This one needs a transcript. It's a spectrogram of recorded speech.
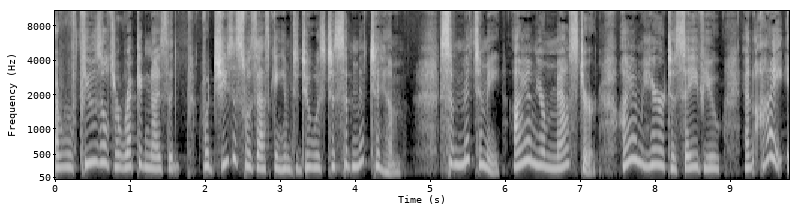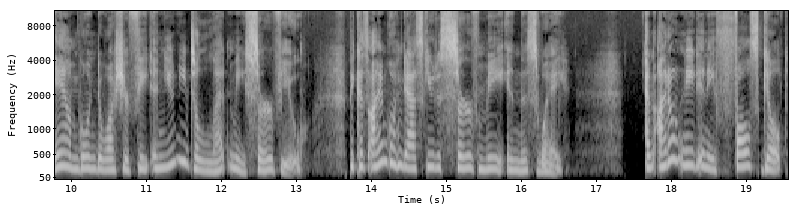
a refusal to recognize that what Jesus was asking him to do was to submit to him. Submit to me. I am your master. I am here to save you, and I am going to wash your feet, and you need to let me serve you because I am going to ask you to serve me in this way. And I don't need any false guilt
